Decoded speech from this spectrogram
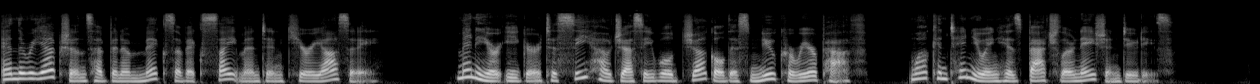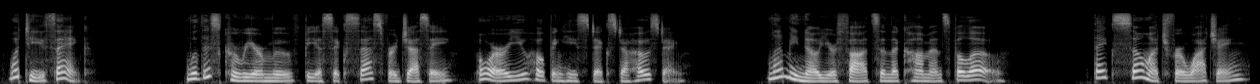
and the reactions have been a mix of excitement and curiosity. Many are eager to see how Jesse will juggle this new career path while continuing his Bachelor Nation duties. What do you think? Will this career move be a success for Jesse, or are you hoping he sticks to hosting? Let me know your thoughts in the comments below. Thanks so much for watching,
